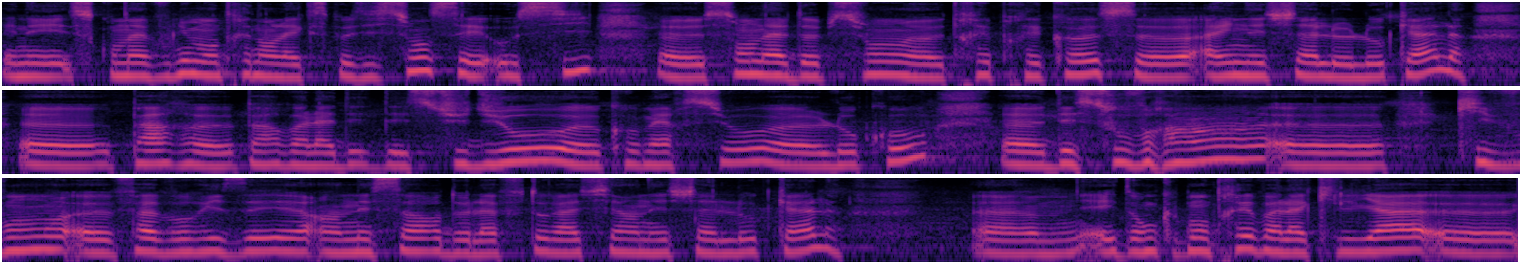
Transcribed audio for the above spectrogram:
Et ce qu'on a voulu montrer dans l'exposition, c'est aussi son adoption très précoce à une échelle locale par, par voilà, des, des studios commerciaux locaux, des souverains qui vont favoriser un essor de la photographie à une échelle locale. Euh, et donc montrer voilà, qu'il n'y a, euh,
